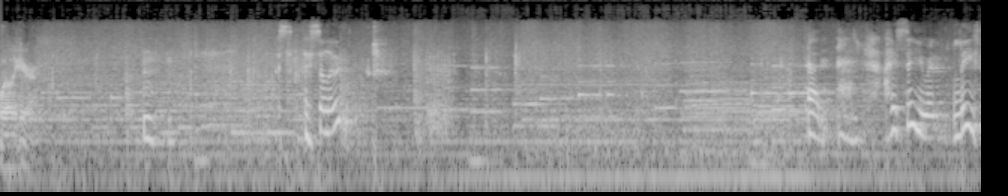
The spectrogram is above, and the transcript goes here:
Well, here. S- a salute? I see you at least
